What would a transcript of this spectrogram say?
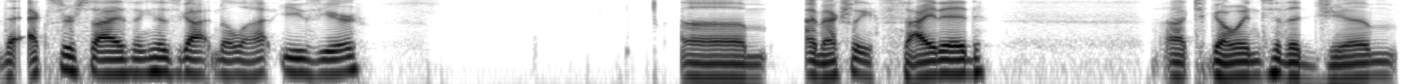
the exercising has gotten a lot easier. Um, I'm actually excited uh, to go into the gym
